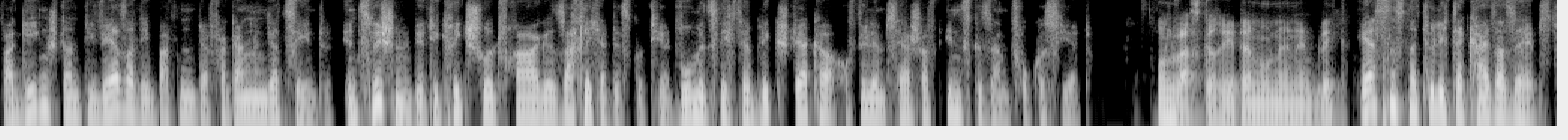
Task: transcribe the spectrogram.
war Gegenstand diverser Debatten der vergangenen Jahrzehnte. Inzwischen wird die Kriegsschuldfrage sachlicher diskutiert, womit sich der Blick stärker auf Wilhelms Herrschaft insgesamt fokussiert. Und was gerät da nun in den Blick? Erstens natürlich der Kaiser selbst.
